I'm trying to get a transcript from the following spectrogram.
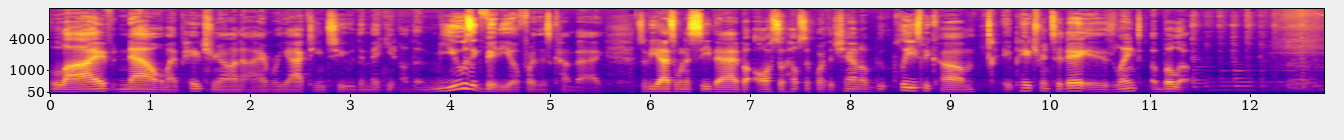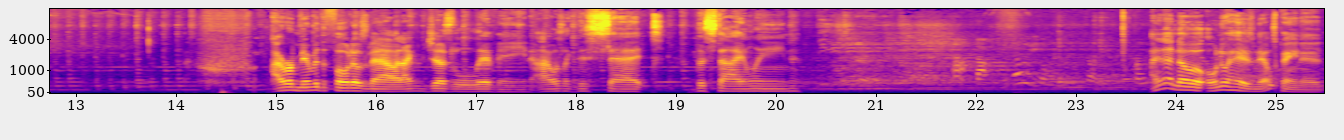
live now on my Patreon, I am reacting to the making of the music video for this comeback. So if you guys want to see that, but also help support the channel, please become a patron today. It is linked below. I remember the photos now, and I'm just living. I was like, this set, the styling. I didn't know Onew had his nails painted.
